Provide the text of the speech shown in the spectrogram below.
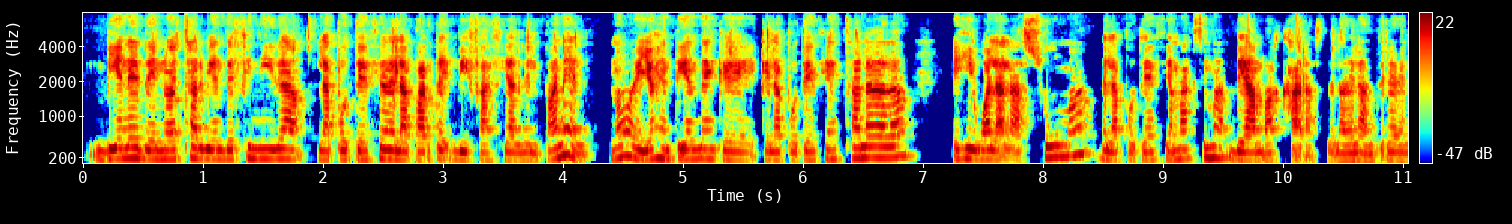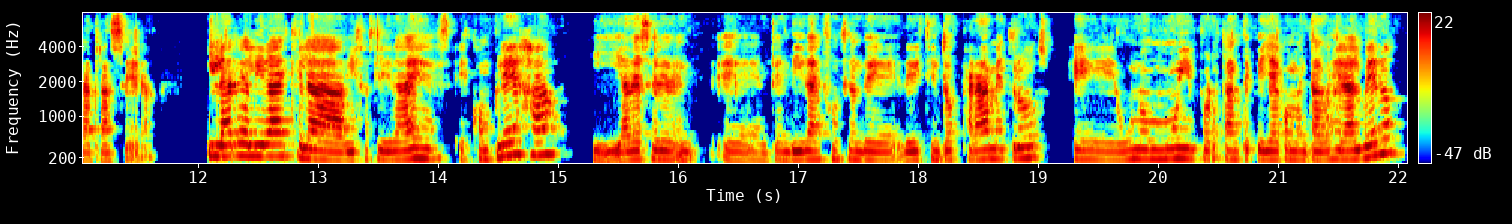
viene de no estar bien definida la potencia de la parte bifacial del panel. ¿no? Ellos entienden que, la potencia instalada es igual a la suma de la potencia máxima de ambas caras, de la delantera y de la trasera. Y la realidad es que la bifacialidad es, compleja y ha de ser eh, entendida en función de distintos parámetros eh, uno muy importante que ya he comentado es el albedo,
